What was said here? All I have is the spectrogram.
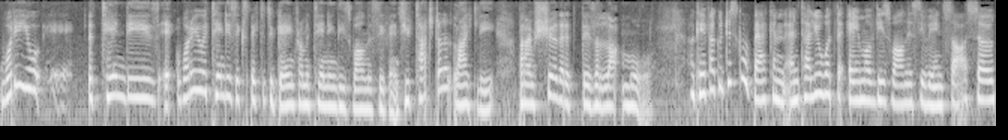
what are your attendees, eh, what are your attendees expected to gain from attending these wellness events? You touched on it lightly, but I'm sure that it, there's a lot more. Okay, if I could just go back and, and tell you what the aim of these wellness events are. So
